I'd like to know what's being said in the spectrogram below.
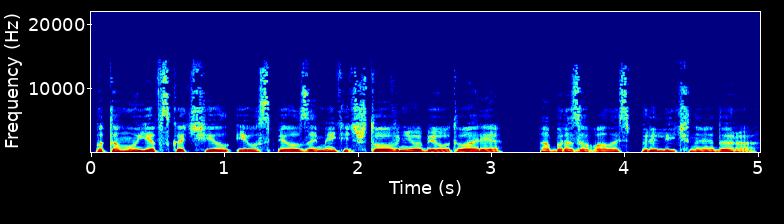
потому я вскочил и успел заметить, что в небе у твари образовалась приличная дыра.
